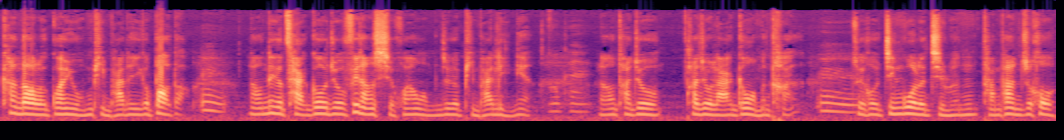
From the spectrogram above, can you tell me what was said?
看到了关于我们品牌的一个报道，嗯。然后那个采购就非常喜欢我们这个品牌理念，，OK，然后他就他就来跟我们谈，嗯，最后经过了几轮谈判之后，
